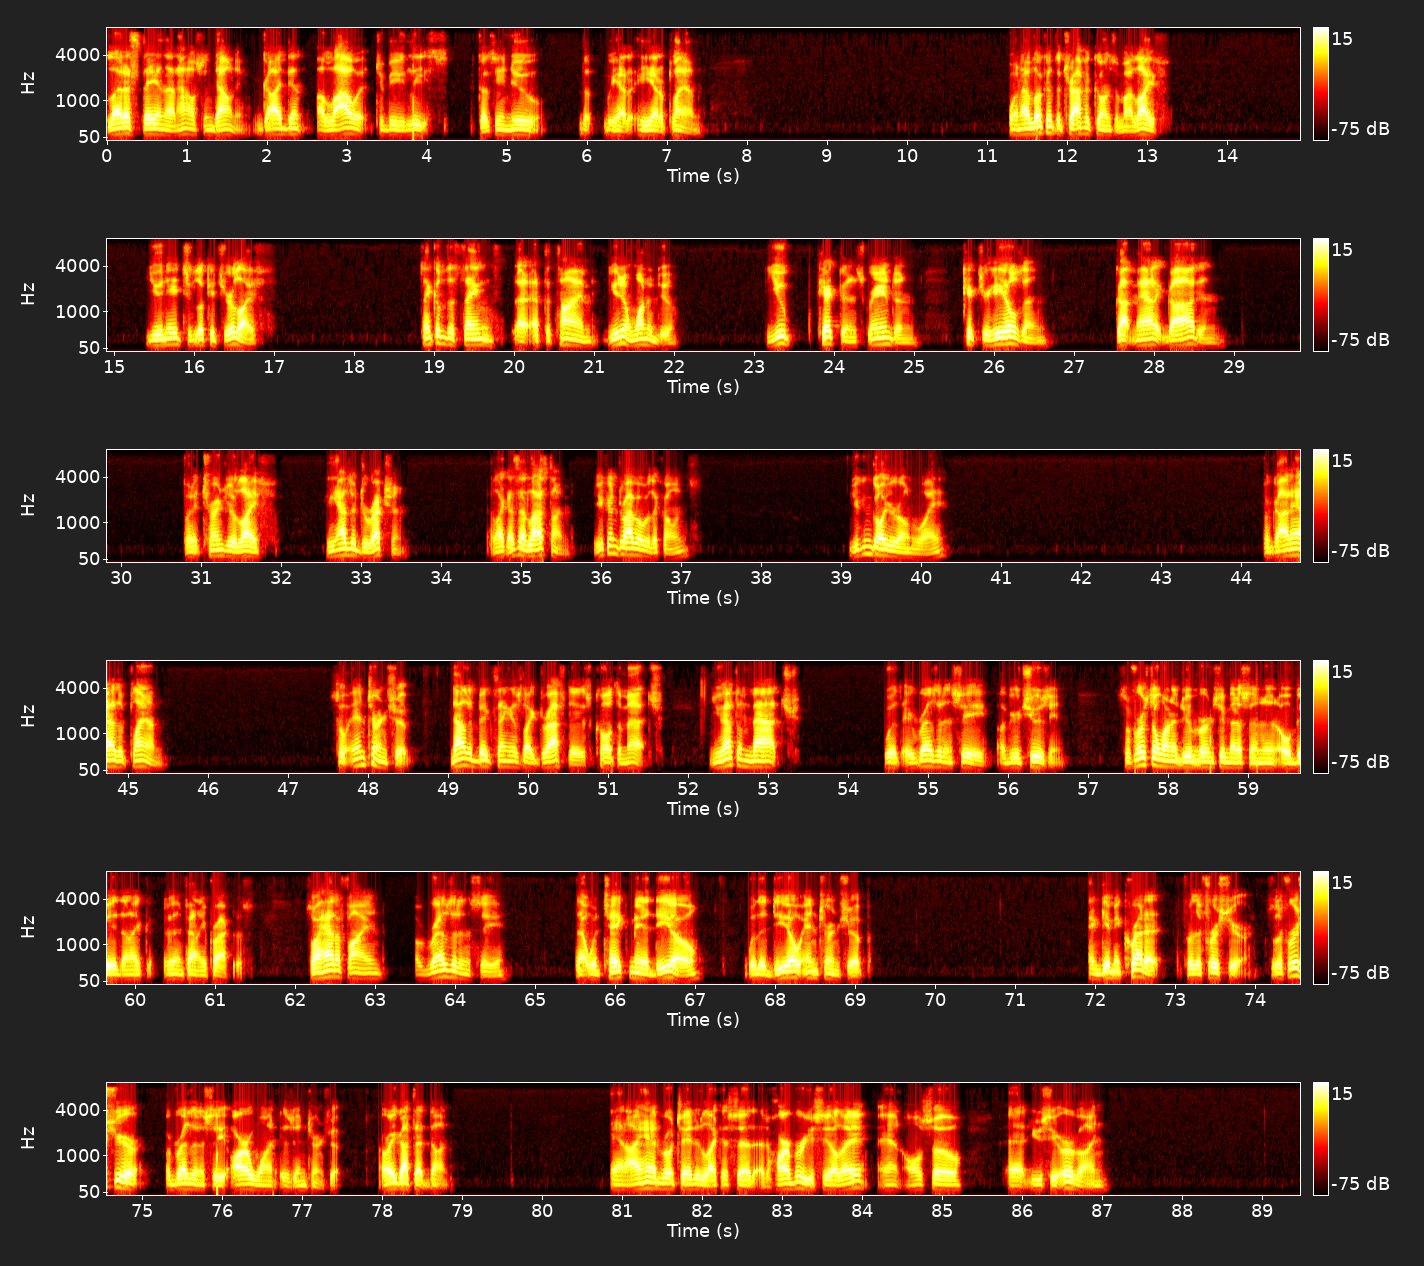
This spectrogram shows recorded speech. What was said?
let us stay in that house in Downey. God didn't allow it to be leased because He knew that we had a, He had a plan. When I look at the traffic cones in my life, you need to look at your life. Think of the things that at the time you didn't want to do. You kicked and screamed and kicked your heels and got mad at God and but it turned your life. He has a direction. Like I said last time, you can drive over the cones. You can go your own way. But God has a plan. So internship. Now the big thing is like draft day is called the match. You have to match with a residency of your choosing. So first I want to do emergency medicine and OB, then I then family practice. So I had to find a residency that would take me a DO with a DO internship and give me credit for the first year. So the first year of residency, R1 is internship. I already got that done. And I had rotated, like I said, at Harbor, UCLA, and also at UC Irvine.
